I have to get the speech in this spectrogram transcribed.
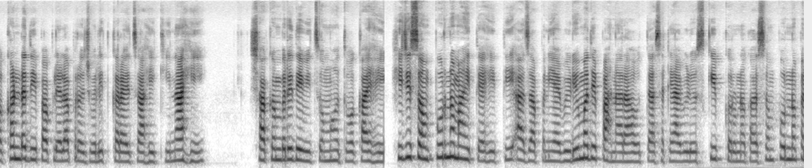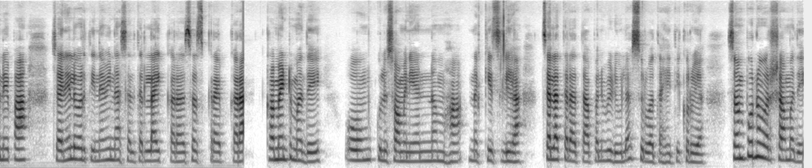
अखंड दीप आपल्याला प्रज्वलित करायचा आहे की नाही? शाकंबरी देवीचं महत्त्व काय आहे? ही जी संपूर्ण माहिती आहे ती आज आपण या व्हिडिओमध्ये पाहणार आहोत. त्यासाठी हा व्हिडिओ स्किप करू नका. संपूर्णपणे पहा. चॅनेलवरती नवीन असाल तर लाईक करा सबस्क्राईब करा. कमेंटमध्ये ओम कुलस्वामिनी नमहा. नक्कीच लिहा. चला तर आता आपण व्हिडिओला सुरुवात आहे ती करूया. संपूर्ण वर्षामध्ये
